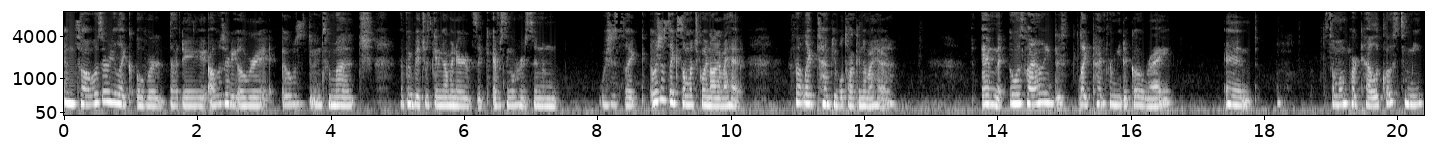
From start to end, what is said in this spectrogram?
And so I was already like over that day. I was already over it. It was doing too much. Every bitch was getting on my nerves. Like every single person was just like, it was just like so much going on in my head. I felt like 10 people talking in my head. And it was finally just like time for me to go, right? And someone parked hella close to me.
